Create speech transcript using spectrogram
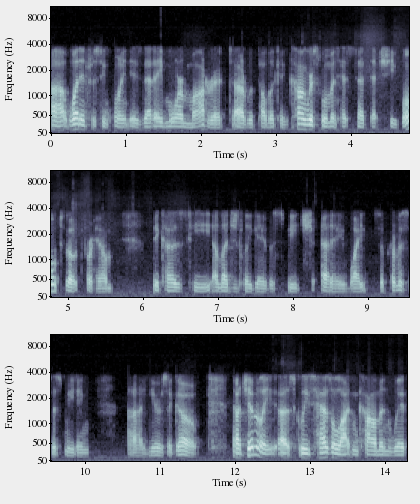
uh, one interesting point is that a more moderate Republican congresswoman has said that she won't vote for him because he allegedly gave a speech at a white supremacist meeting uh, years ago. Now, generally, uh, Scalise has a lot in common with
